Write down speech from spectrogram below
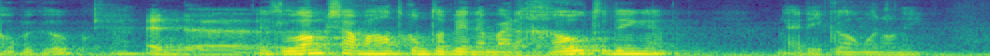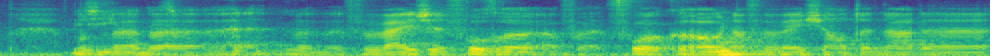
hoop ik ook. En, Dus langzamerhand komt dat binnen, maar de grote dingen, nee, die komen nog niet. Want we, verwijzen vroeger, of voor corona verwees je altijd naar de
